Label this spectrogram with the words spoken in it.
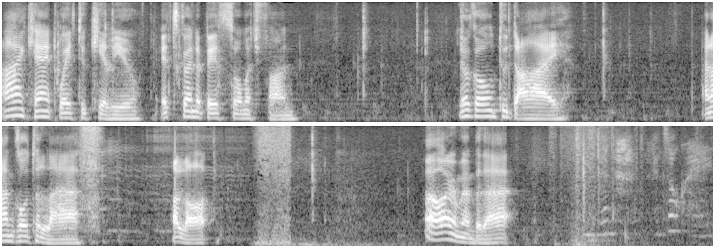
I can't wait to kill you. It's going to be so much fun. You're going to die. And I'm going to laugh. A lot. Oh, I remember that. Ethan, it's okay.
